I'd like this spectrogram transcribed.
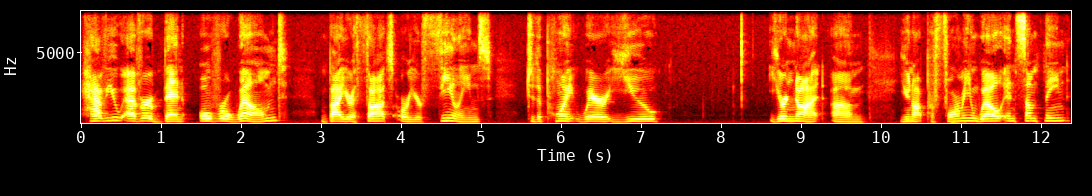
Have you ever been overwhelmed by your thoughts or your feelings to the point where you you're not um, you're not performing well in something,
